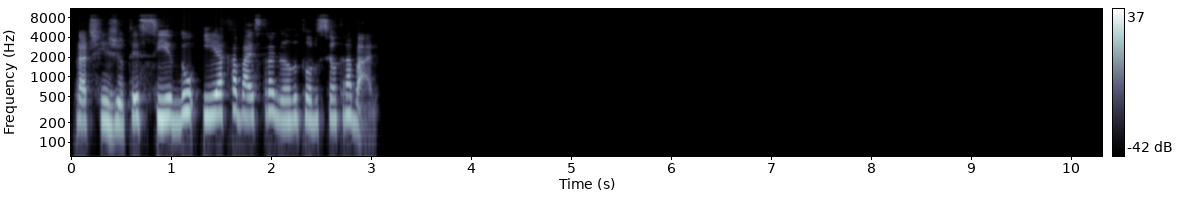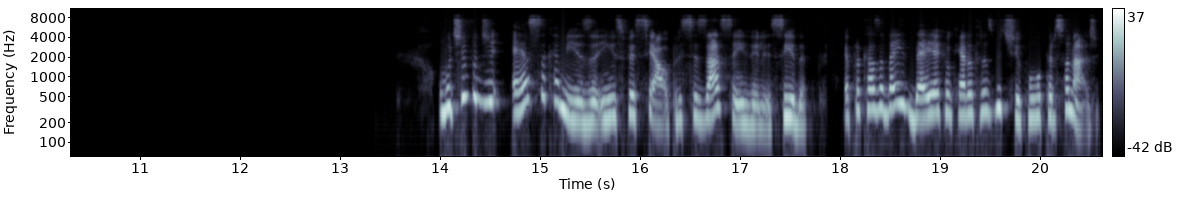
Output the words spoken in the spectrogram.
para atingir o tecido e acabar estragando todo o seu trabalho. O motivo de essa camisa em especial precisar ser envelhecida é por causa da ideia que eu quero transmitir com o personagem.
